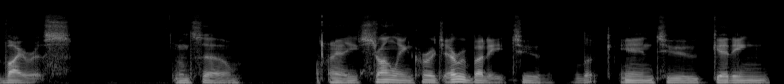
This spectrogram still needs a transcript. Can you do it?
virus. And so I strongly encourage everybody to look into getting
